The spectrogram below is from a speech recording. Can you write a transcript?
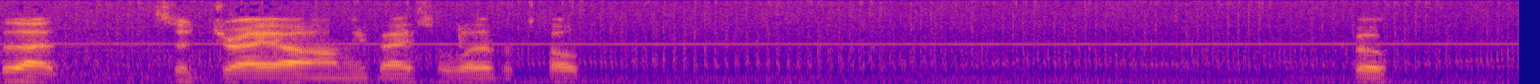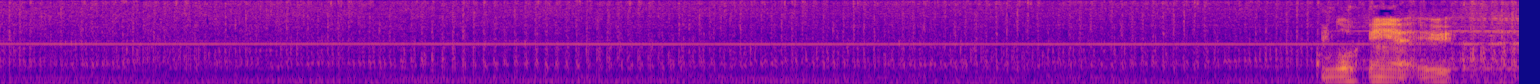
to that to Drea Army Base or whatever it's called. Cool. I'm looking at you.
